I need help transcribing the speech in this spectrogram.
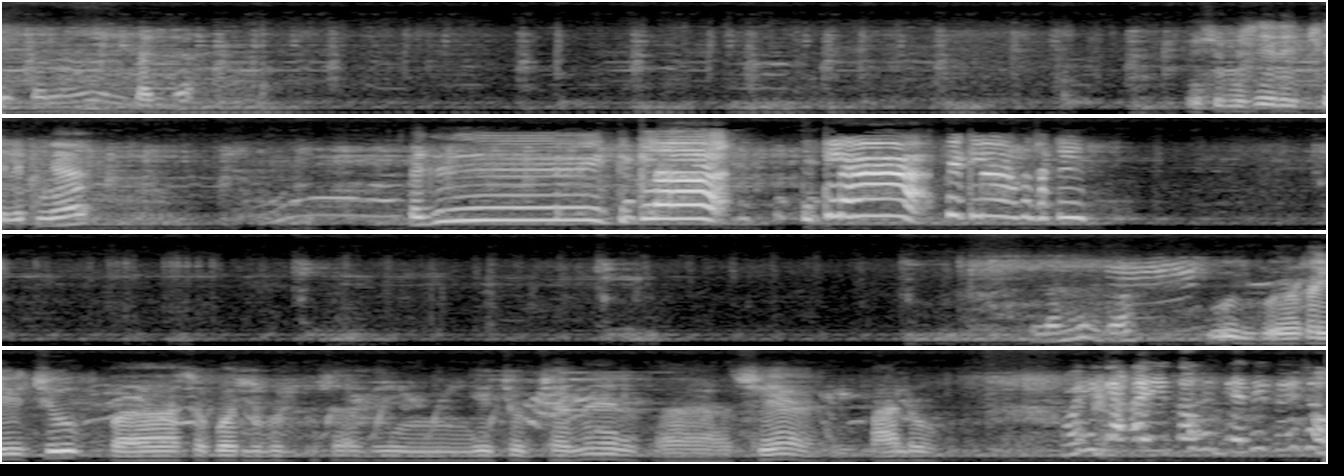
ko pa lang yung daga. May sumisilip-silip nga. Agay! Tikla! Tikla! Tikla! Masakit! Lamog ah. Uy, mga ka-YouTube, pa-support naman po sa aking YouTube channel. Pa-share, follow. O, higa ka dito. Higa dito, Inso.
